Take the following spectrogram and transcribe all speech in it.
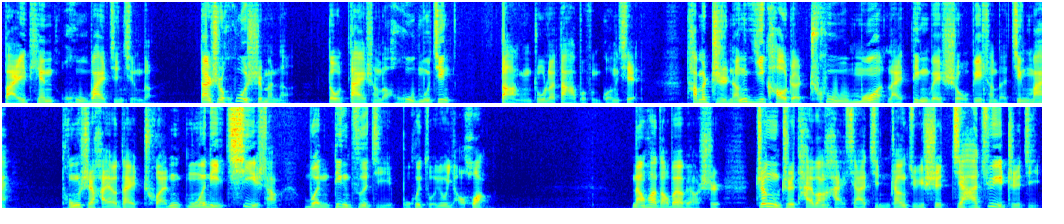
白天户外进行的，但是护士们呢？都戴上了护目镜，挡住了大部分光线，他们只能依靠着触摸来定位手臂上的静脉，同时还要在船模拟器上稳定自己不会左右摇晃。南华早报表示，正值台湾海峡紧张局势加剧之际，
